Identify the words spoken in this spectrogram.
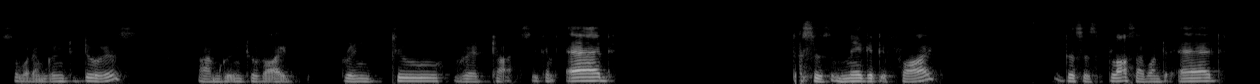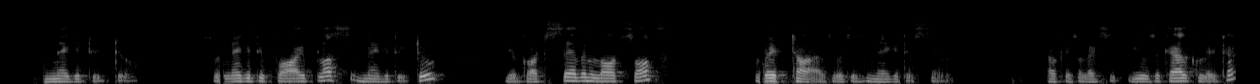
So what I'm going to do is I'm going to write bring two red tiles. You can add this is negative 5 this is plus I want to add negative 2 so negative 5 plus negative 2 You've got seven lots of red tiles which is negative 7 okay so let's use a calculator.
